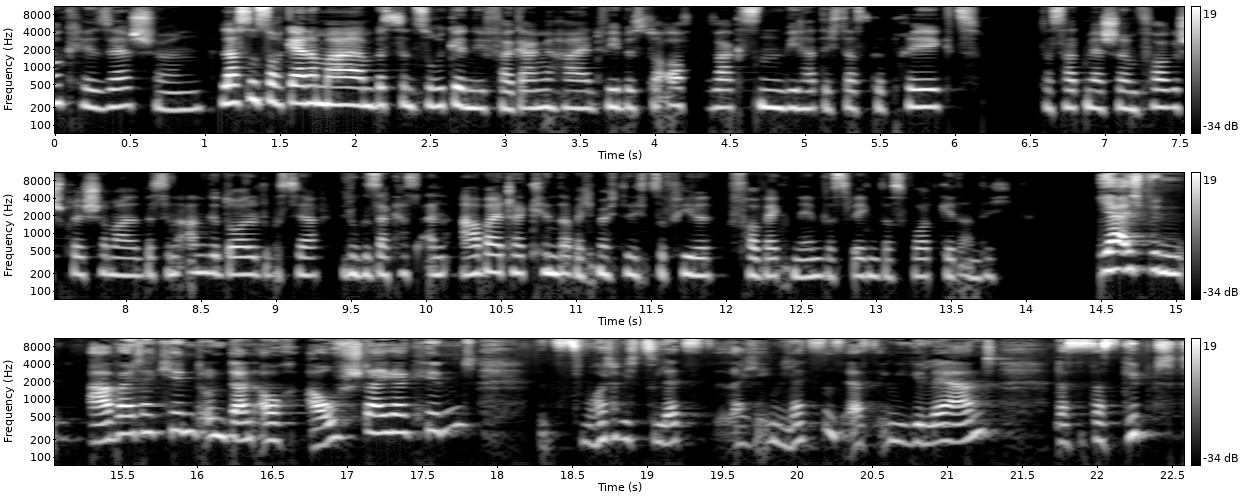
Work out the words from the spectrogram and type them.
Okay, sehr schön. Lass uns doch gerne mal ein bisschen zurück in die Vergangenheit. Wie bist du aufgewachsen? Wie hat dich das geprägt? Das hatten wir schon im Vorgespräch schon mal ein bisschen angedeutet. Du bist ja, wie du gesagt hast, ein Arbeiterkind, aber ich möchte nicht zu viel vorwegnehmen, deswegen das Wort geht an dich. Ja, ich bin Arbeiterkind und dann auch Aufsteigerkind. Das Wort habe ich zuletzt, habe ich irgendwie letztens erst irgendwie gelernt, dass es das gibt.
